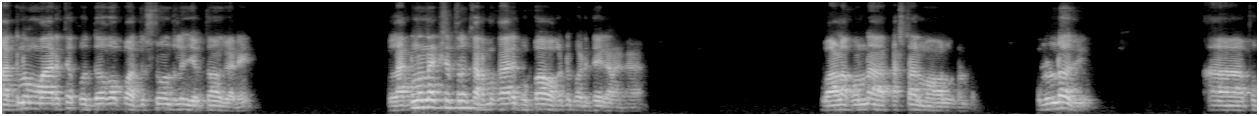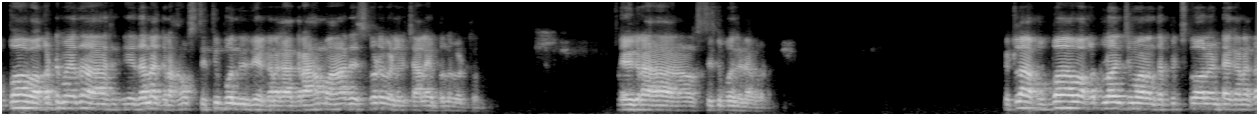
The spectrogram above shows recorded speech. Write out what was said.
లగ్నం మారితే కొద్దిగా గొప్ప అదృష్టవంతులని చెప్తాం కానీ లగ్న నక్షత్రం కర్మకాలి పుబ్బా ఒకటి పడితే కనుక వాళ్ళకున్న కష్టాలు మామూలుగా ఉండవు. రెండోది ఆ పుబ్బా ఒకటి మీద ఏదైనా గ్రహం స్థితి పొందితే కనుక ఆ గ్రహ మహాదశ కూడా వీళ్ళకి చాలా ఇబ్బంది పెడుతుంది. ఏ గ్రహ స్థితి పొందినా కూడా. ఇట్లా పుబ్బ ఒకటిలోంచి మనం తప్పించుకోవాలంటే కనుక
